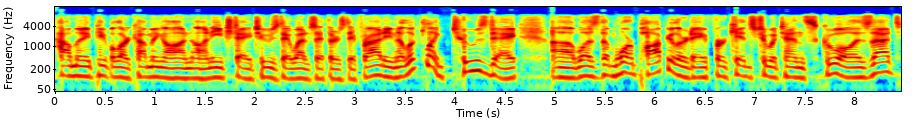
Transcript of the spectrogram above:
how many people are coming on on each day, Tuesday, Wednesday, Thursday, Friday, and it looked like Tuesday uh, was the more popular day for kids to attend school. Is that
